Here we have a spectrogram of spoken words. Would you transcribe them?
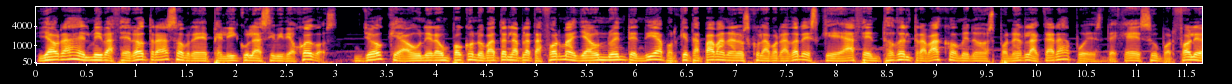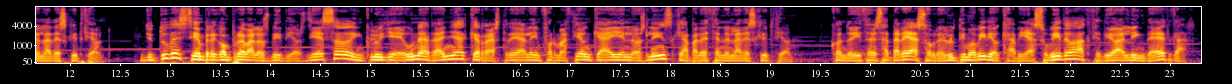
Y ahora él me iba a hacer otra sobre películas y videojuegos. Yo, que aún era un poco novato en la plataforma y aún no entendía por qué tapaban a los colaboradores que hacen todo el trabajo menos poner la cara, pues dejé su portfolio en la descripción. YouTube siempre comprueba los vídeos y eso incluye una araña que rastrea la información que hay en los links que aparecen en la descripción. Cuando hizo esa tarea sobre el último vídeo que había subido, accedió al link de Edgar.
